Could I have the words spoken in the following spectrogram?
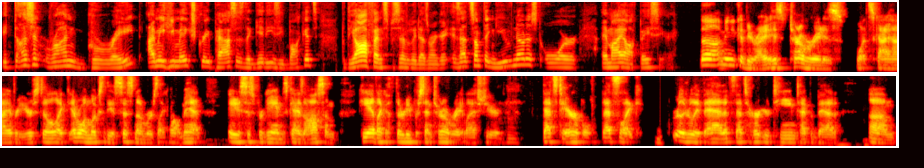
It doesn't run great. I mean, he makes great passes that get easy buckets, but the offense specifically doesn't run great. Is that something you've noticed, or am I off base here? No, I mean you could be right. His turnover rate is what sky high every year still. Like everyone looks at the assist numbers, like, oh man, eight assists per game. This guy's awesome. He had like a 30% turnover rate last year. Mhm. That's terrible. That's like really, really bad. That's that's hurt your team type of bad. Um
